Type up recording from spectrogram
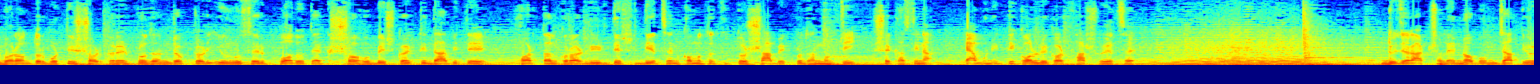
এবার অন্তর্বর্তী সরকারের প্রধান ডক্টর ইউনুসের পদত্যাগ সহ বেশ কয়েকটি দাবিতে হরতাল করার নির্দেশ দিয়েছেন ক্ষমতাচ্যুত সাবেক প্রধানমন্ত্রী শেখ হাসিনা। এমন একটি কল রেকর্ড ফাঁস হয়েছে। দুহাজার আট সালে নবম জাতীয়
